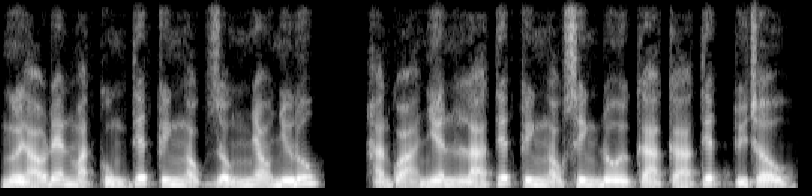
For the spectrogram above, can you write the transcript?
Người áo đen mặt cùng Tiết Kinh Ngọc giống nhau như lúc, hắn quả nhiên là Tiết Kinh Ngọc sinh đôi ca ca Tiết Tùy Châu.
